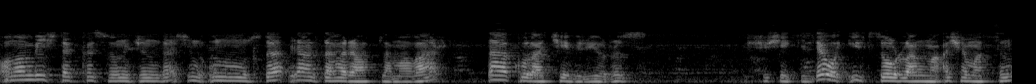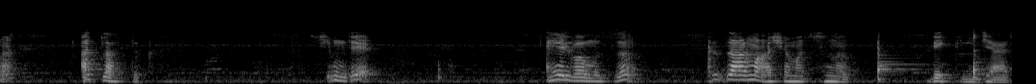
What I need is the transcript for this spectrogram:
10-15 dakika sonucunda şimdi unumuzda biraz daha rahatlama var. Daha kolay çeviriyoruz. Şu şekilde o ilk zorlanma aşamasını atlattık. Şimdi helvamızın kızarma aşamasını bekleyeceğiz.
